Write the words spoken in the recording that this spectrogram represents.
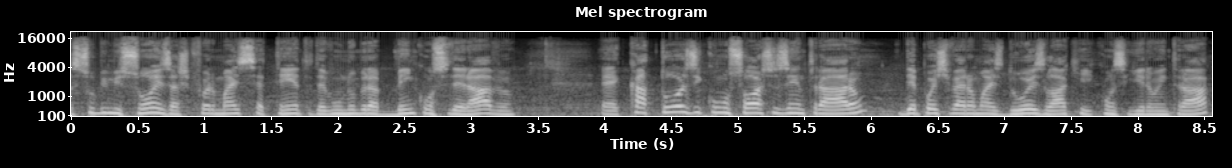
submissões, acho que foram mais de 70, teve um número bem considerável. É, 14 consórcios entraram, depois tiveram mais dois lá que conseguiram entrar.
